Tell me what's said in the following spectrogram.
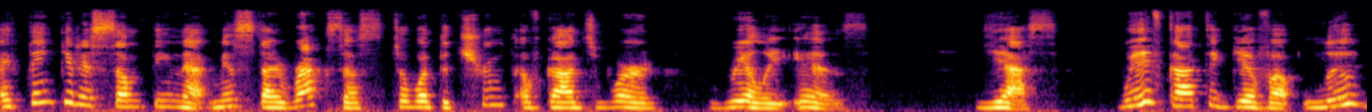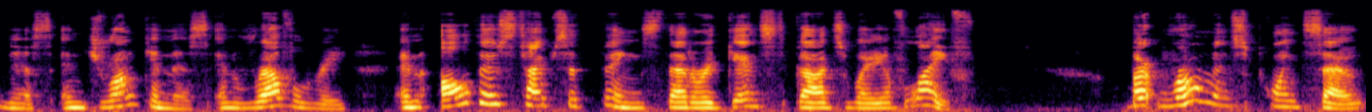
I think it is something that misdirects us to what the truth of God's Word really is. Yes, we've got to give up lewdness and drunkenness and revelry and all those types of things that are against God's way of life. But Romans points out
